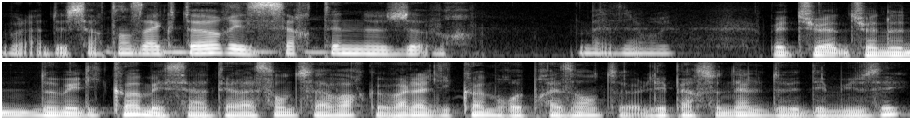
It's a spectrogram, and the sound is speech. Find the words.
voilà, de certains acteurs et certaines œuvres. Vas-y, Mais tu as, tu as nommé l'ICOM et c'est intéressant de savoir que voilà, l'ICOM représente les personnels de, des musées.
